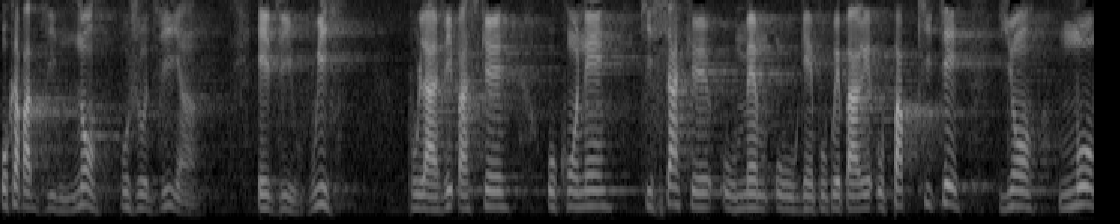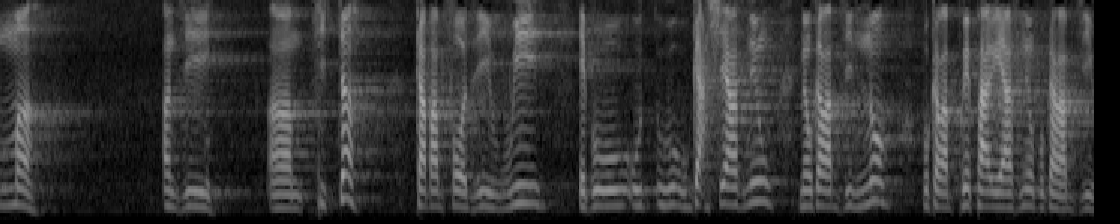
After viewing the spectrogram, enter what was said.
vous êtes capable de dire non pour aujourd'hui hein, et dire oui pour la vie parce que vous connaissez qui ça que ou même ou gain pour préparer ou pas quitter un moment on dit un petit temps capable de dire oui et pour ou, gâcher l'avenir mais on capable de dire non pour capable préparer l'avenir pour capable dire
